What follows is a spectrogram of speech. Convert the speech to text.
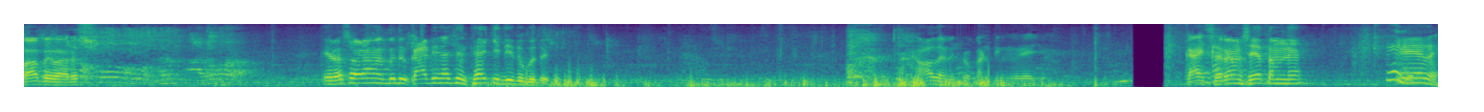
વાહ ભાઈ વાહ રસ. એ રસોડામાં બધું કાઢી નાખીને ફેંકી દીધું બધું. હાલો મિત્રો કન્ટિન્યુ રહેજો. કાંઈ શરમ છે તમને? એ લે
